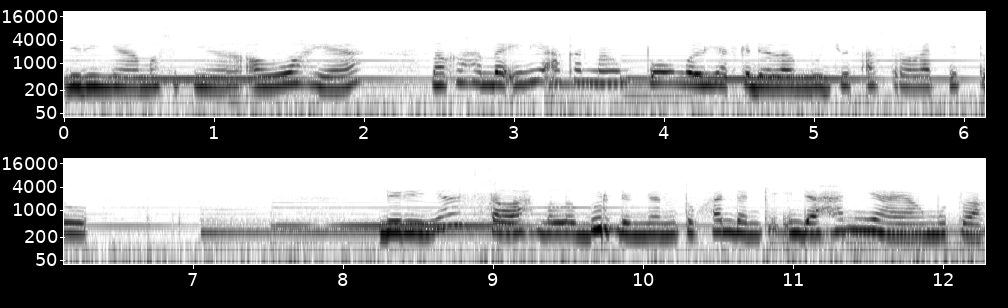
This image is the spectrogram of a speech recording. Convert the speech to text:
dirinya maksudnya Allah ya, maka hamba ini akan mampu melihat ke dalam wujud astrolab itu. Dirinya telah melebur dengan Tuhan dan keindahannya yang mutlak.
